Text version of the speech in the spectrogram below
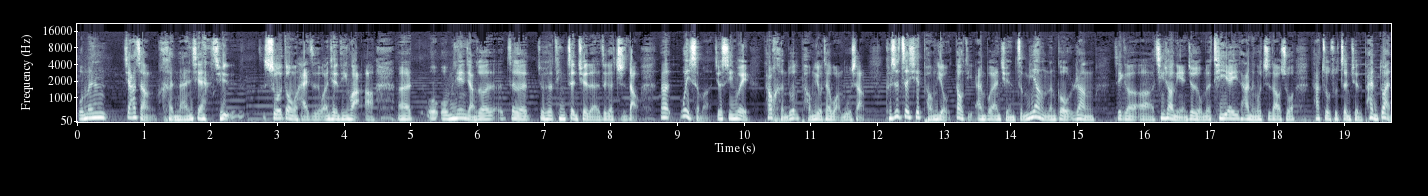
我们家长很难现在去。说动孩子完全听话啊，呃，我我们今天讲说这个就是听正确的这个指导。那为什么？就是因为他有很多的朋友在网络上，可是这些朋友到底安不安全？怎么样能够让这个呃青少年，就是我们的 T A，他能够知道说他做出正确的判断？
